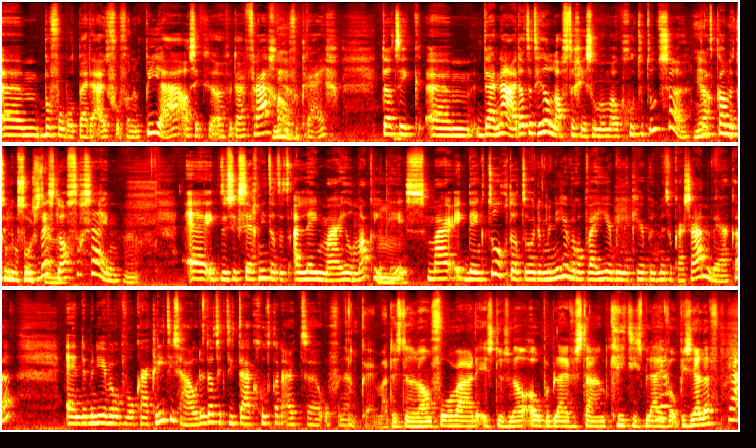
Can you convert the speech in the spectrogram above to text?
Um, bijvoorbeeld bij de uitvoer van een PIA, als ik uh, daar vragen ja. over krijg. Dat ik um, daarna dat het heel lastig is om hem ook goed te toetsen. Ja, dat kan natuurlijk soms best lastig zijn. Ja. Uh, ik, dus ik zeg niet dat het alleen maar heel makkelijk mm. is. Maar ik denk toch dat door de manier waarop wij hier binnen Keerpunt met elkaar samenwerken en de manier waarop we elkaar kritisch houden, dat ik die taak goed kan uitoefenen. Oké, okay, maar dus er wel een voorwaarde is dus wel open blijven staan, kritisch blijven ja. op jezelf. Ja.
